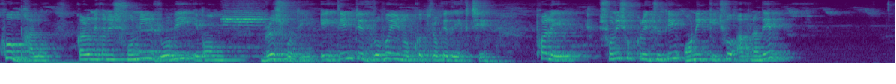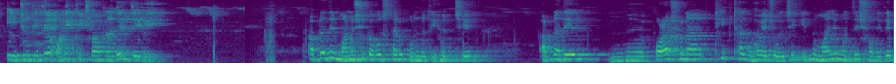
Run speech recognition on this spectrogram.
খুব ভালো। কারণ এখানে শনি, রবি এবং বৃহস্পতি এই তিনটে গ্রহ এই নক্ষত্রকে দেখছে। ফলে শনি শুক্রের জুতি অনেক কিছু আপনাদের এই জুতিতে অনেক কিছু আপনাদের দেবে। আপনাদের মানসিক অবস্থার উন্নতি হচ্ছে। আপনাদের পড়াশোনা ঠিকঠাকভাবে চলছে, কিন্তু মাঝে মধ্যে শনিদেব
